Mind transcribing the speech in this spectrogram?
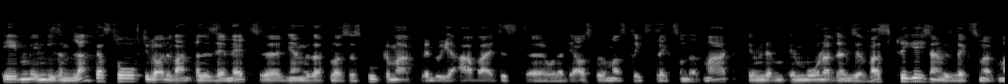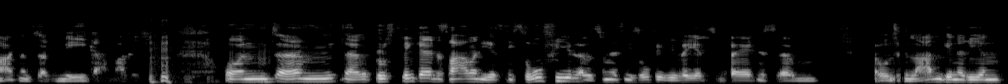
eben in diesem Landgasthof. Die Leute waren alle sehr nett. Äh, die haben gesagt, du hast das gut gemacht. Wenn du hier arbeitest äh, oder die Ausbildung machst, kriegst du 600 Mark im, im Monat. Dann haben sie gesagt, was kriege ich? Dann haben sie 600 Mark. Dann haben sie gesagt, mega, mache ich. Und ähm, äh, plus Trinkgeld, das war aber jetzt nicht so viel, also zumindest nicht so viel, wie wir jetzt im Verhältnis ähm, bei uns im Laden generieren.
